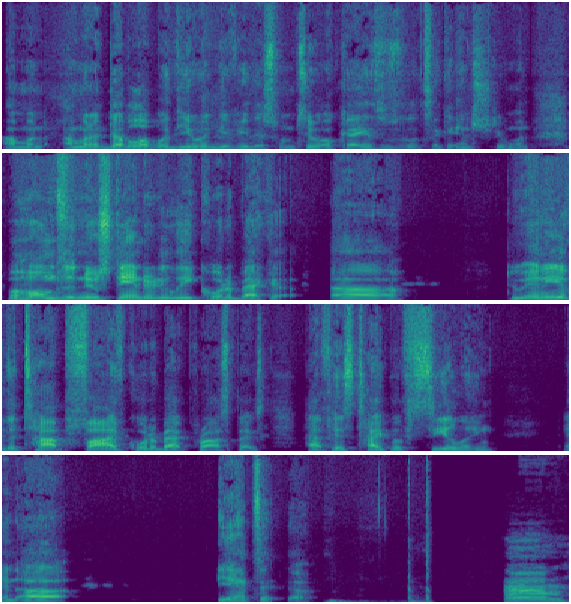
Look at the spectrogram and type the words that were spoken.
I'm gonna I'm gonna double up with you and give you this one too. Okay, this looks like an interesting one. Mahomes, the new standard elite quarterback. Uh, do any of the top five quarterback prospects have his type of ceiling? And uh, yeah, that's it. Go. Um,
